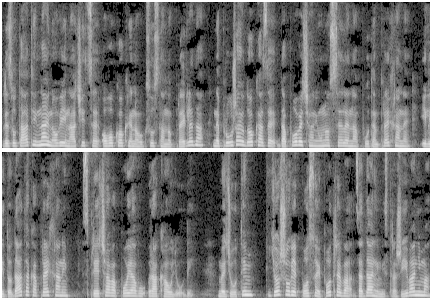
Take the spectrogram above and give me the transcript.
Rezultati najnovije inačice ovog okrenovog sustavnog pregleda ne pružaju dokaze da povećani unos selena putem prehrane ili dodataka prehrani spriječava pojavu raka u ljudi. Međutim, još uvijek postoji potreba za daljnim istraživanjima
